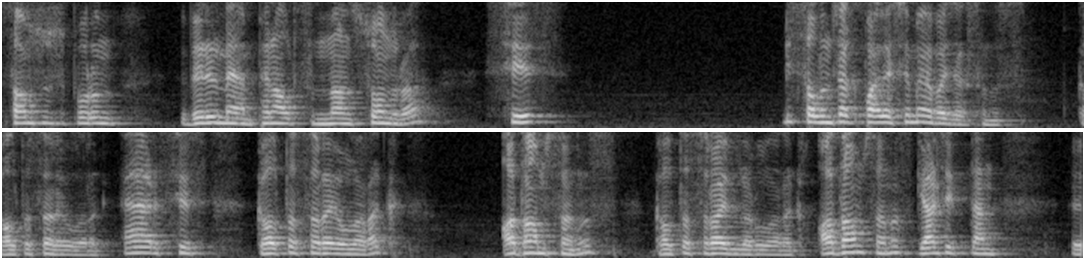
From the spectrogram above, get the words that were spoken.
Samsun Spor'un verilmeyen penaltısından sonra siz bir salıncak paylaşımı yapacaksınız Galatasaray olarak. Eğer siz Galatasaray olarak adamsanız, Galatasaraylılar olarak adamsanız gerçekten e,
